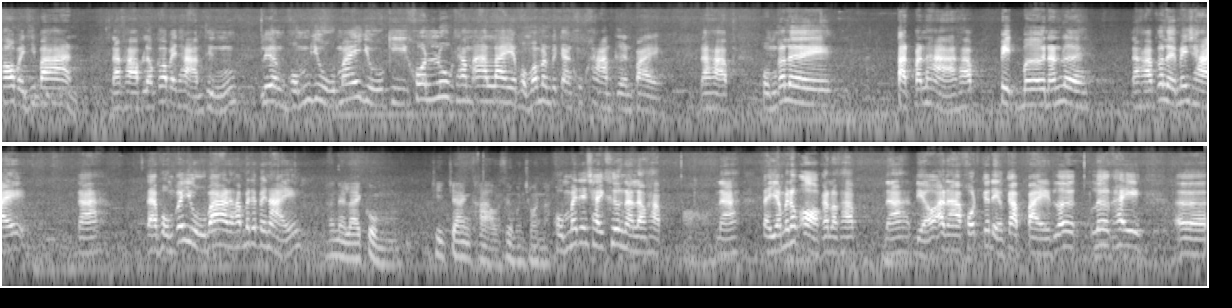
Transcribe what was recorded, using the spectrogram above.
เข้าไปที่บ้านนะครับ แล้วก็ไปถามถึงเรื่องผมอยู่ไม่อยู่กี่คนลูกทำอะไร ผมว่ามันเป็นการคุกคามเกินไปนะครับ ผมก็เลยตัดปัญหาครับ ปิดเบอร์นั้นเลยนะครับ ก็เลยไม่ใช้นะ แต่ผมก็อยู่บ้านนะครับไม่ได้ไปไหนถ้าในรายกลุ่มที่แจ้งข่าวสื่อมวลชนนะผมไม่ได้ใช้เครื่องนั้นแล้วครับ อ๋อ นะแต่ยังไม่ต้องออกกันหรอกครับนะเดี๋ยวอนาคตก็เดี๋ยวกลับไปเลิกเลิกให้เอ่อ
